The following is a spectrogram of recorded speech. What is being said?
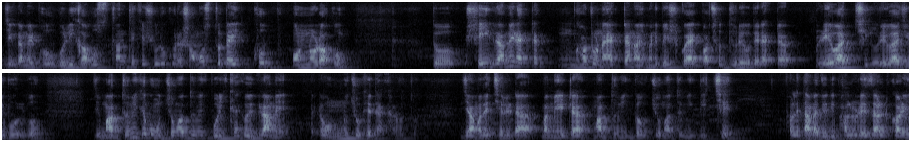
যে গ্রামের ভৌগোলিক অবস্থান থেকে শুরু করে সমস্তটাই খুব অন্যরকম তো সেই গ্রামের একটা ঘটনা, একটা নয় মানে বেশ কয়েক বছর ধরে ওদের একটা রেওয়াজ ছিল, রেওয়াজই বলব। যে মাধ্যমিক এবং উচ্চ মাধ্যমিক পরীক্ষাকে ওই গ্রামে একটা অন্য চোখে দেখা হতো। যে আমাদের ছেলেটা বা মেয়েটা মাধ্যমিক বা উচ্চ মাধ্যমিক দিচ্ছে ফলে তারা যদি ভালো রেজাল্ট করে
